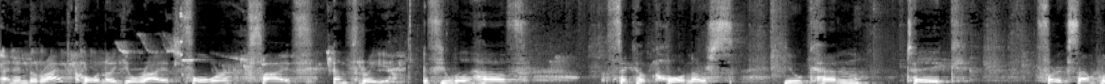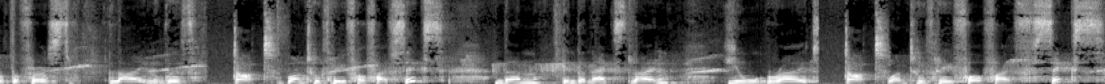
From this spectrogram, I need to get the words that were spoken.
and in the right corner you write 4, 5, and 3. If you will have thicker corners, you can take, for example, the first line with dot 1, 2, 3, 4, 5, 6. Then in the next line, you write dot 1, 2, 3, 4, 5, 6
